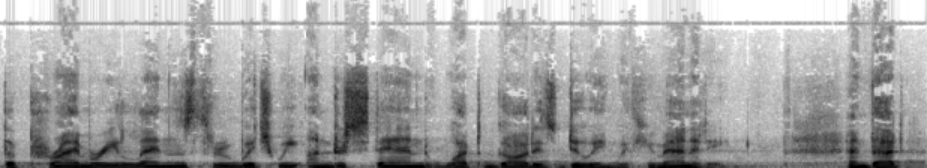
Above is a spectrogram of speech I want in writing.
the primary lens through which we understand what God is doing with humanity. And that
